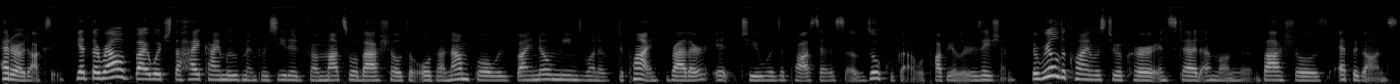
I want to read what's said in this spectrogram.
heterodoxy. Yet the route by which the Haikai movement proceeded from Matsuo Basho to Ota Nampo was by no means one of decline. Rather, it too was a process of zokuka, or popularization. The real decline was to occur instead among Basho's epigons,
